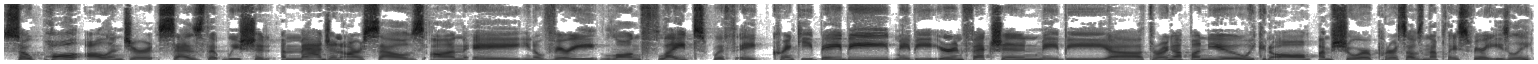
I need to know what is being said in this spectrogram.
So Paul Ollinger says that we should imagine ourselves on a, you know, very long flight with a cranky baby, maybe ear infection, maybe uh, throwing up on you. We can all, I'm sure, put ourselves in that place very easily.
